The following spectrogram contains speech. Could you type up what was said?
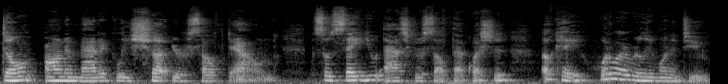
don't automatically shut yourself down. So, say you ask yourself that question okay, what do I really want to do?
